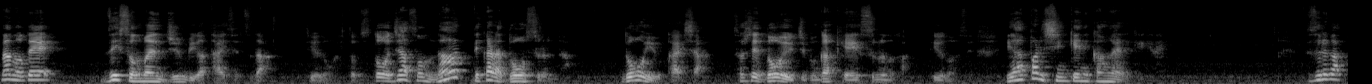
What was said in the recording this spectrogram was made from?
なので、ぜひその前の準備が大切だっていうのが一つと、じゃあそのなってからどうするんだ？どういう会社？そしてどういう自分が経営するのかっていうのをですね、やっぱり真剣に考えなきゃいけない。それが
